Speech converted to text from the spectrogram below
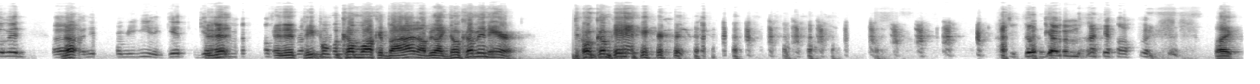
COVID, uh, no. And you need to get, get and then, and then people will come walking by and I'll be like, don't come in here. Don't come in here. Don't come in my office. Like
